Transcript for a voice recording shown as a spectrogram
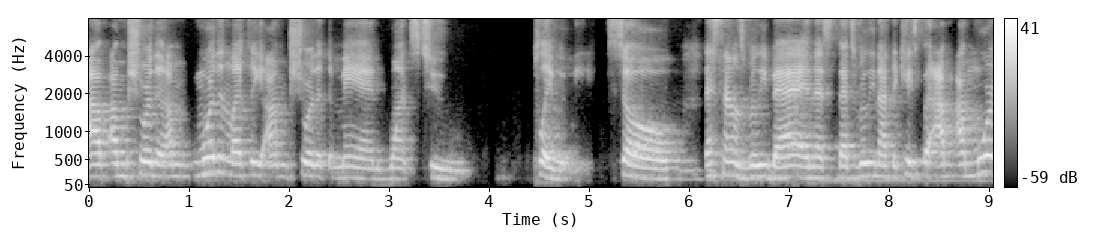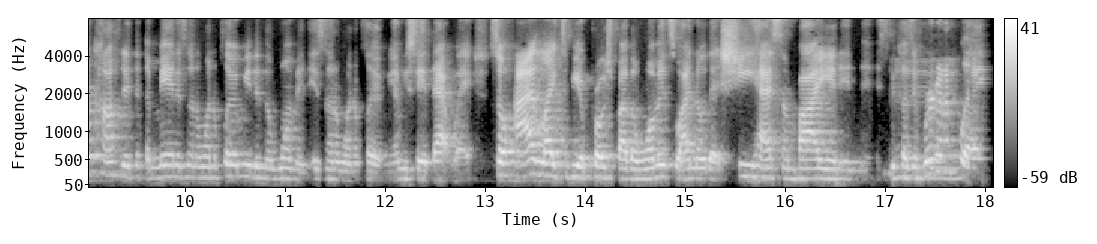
I, I'm sure that I'm more than likely, I'm sure that the man wants to play with me. So that sounds really bad, and that's that's really not the case. But I'm, I'm more confident that the man is going to want to play with me than the woman is going to want to play with me. Let me say it that way. So I like to be approached by the woman, so I know that she has some buy-in in this. Because if we're going to mm. play,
